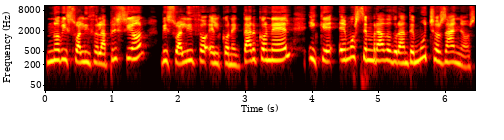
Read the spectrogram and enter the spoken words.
no visualizo la prisión, visualizo el conectar con él y que hemos sembrado durante muchos años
